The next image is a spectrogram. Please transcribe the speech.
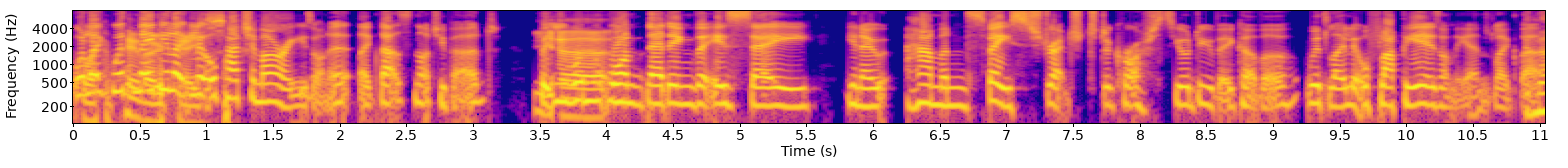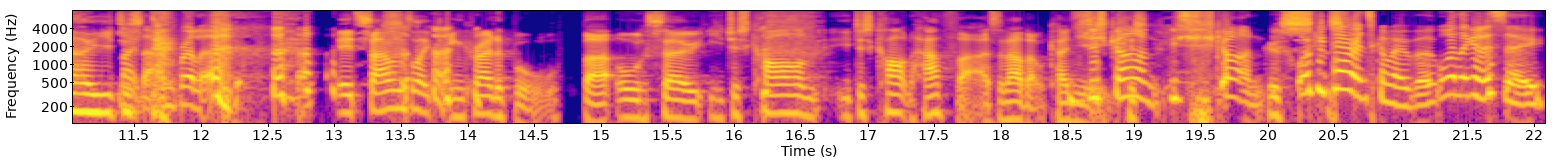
Well, like, like with maybe like little Pachimaris on it, like that's not too bad. But yeah. you wouldn't want bedding that is, say, you know, Hammond's face stretched across your duvet cover with like little flappy ears on the end, like that. No, you just like that umbrella. it sounds like incredible, but also you just can't. You just can't have that as an adult, can you? You just can't. You just can't. What if your parents come over? What are they going to say?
